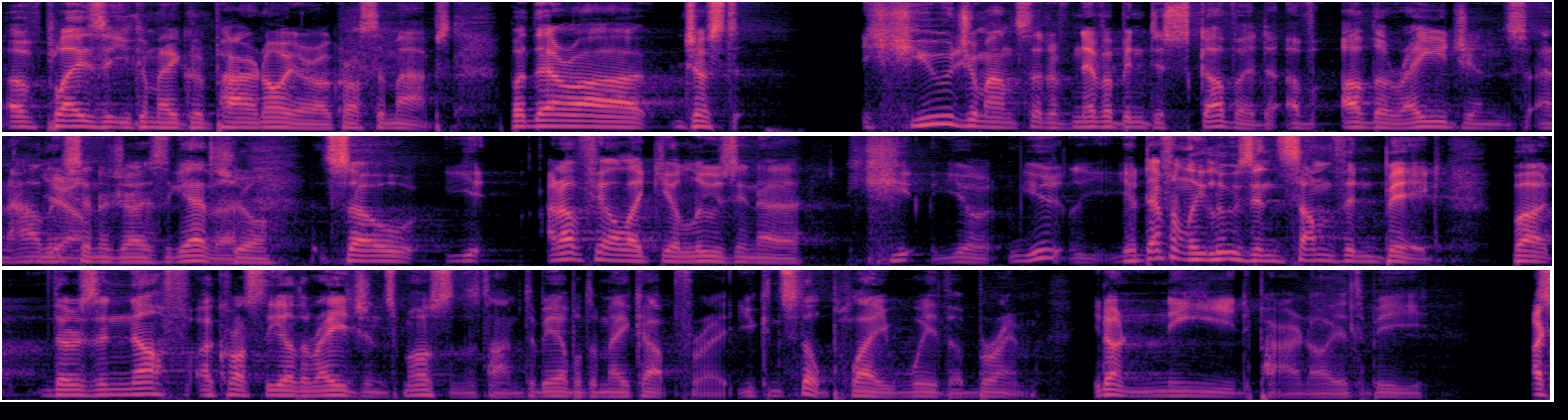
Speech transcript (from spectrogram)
of plays that you can make with paranoia across the maps. But there are just huge amounts that have never been discovered of other agents and how they Yeah. synergize together. Sure. So you, I don't feel like you're losing a you're you, you're definitely losing something big, but there's enough across the other agents most of the time to be able to make up for it. You can still play with a brim. You don't need paranoia to be I could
